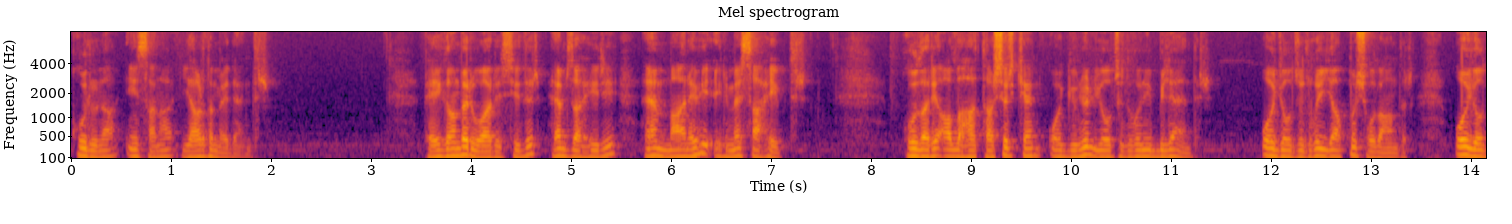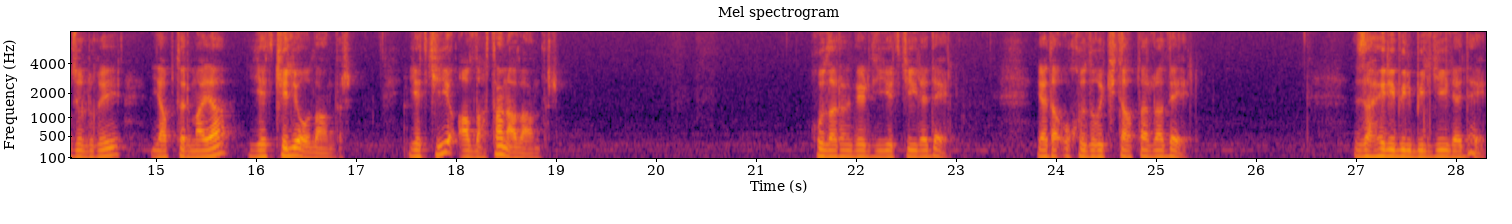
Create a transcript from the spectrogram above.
kuluna, insana yardım edendir. Peygamber varisidir. Hem zahiri hem manevi ilme sahiptir. Kulları Allah'a taşırken o gönül yolculuğunu bilendir. O yolculuğu yapmış olandır. O yolculuğu yaptırmaya yetkili olandır. Yetkiyi Allah'tan alandır. Kulların verdiği yetkiyle değil. Ya da okuduğu kitaplarla değil. Zahiri bir bilgiyle değil.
